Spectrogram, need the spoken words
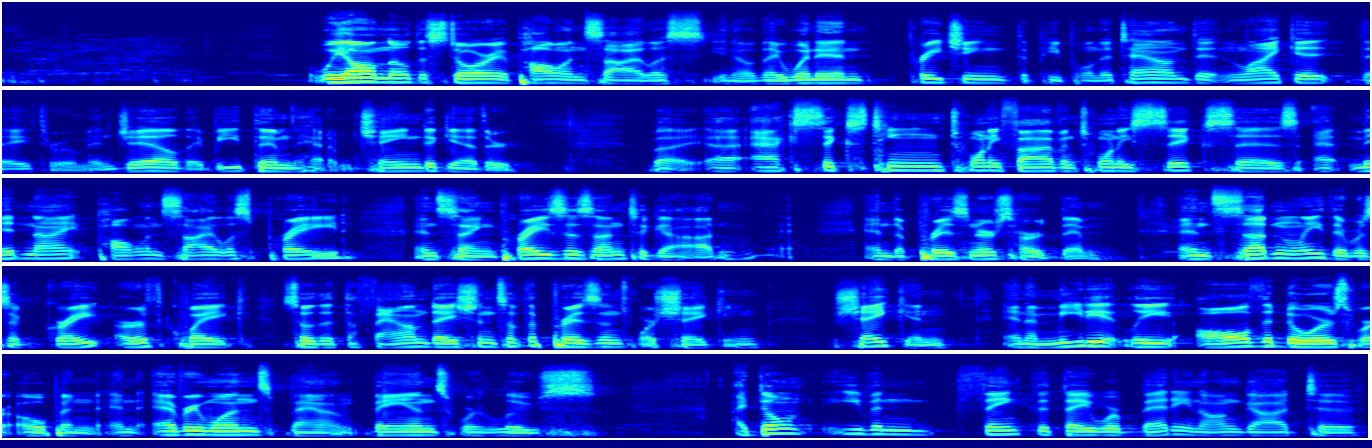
we all know the story of Paul and Silas. You know, they went in preaching. The people in the town didn't like it. They threw them in jail. They beat them. They had them chained together. But uh, Acts 16, 25 and 26 says, At midnight, Paul and Silas prayed and sang praises unto God, and the prisoners heard them. And suddenly there was a great earthquake, so that the foundations of the prisons were shaking, shaken, and immediately all the doors were open, and everyone's bound, bands were loose. I don't even think that they were betting on God to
